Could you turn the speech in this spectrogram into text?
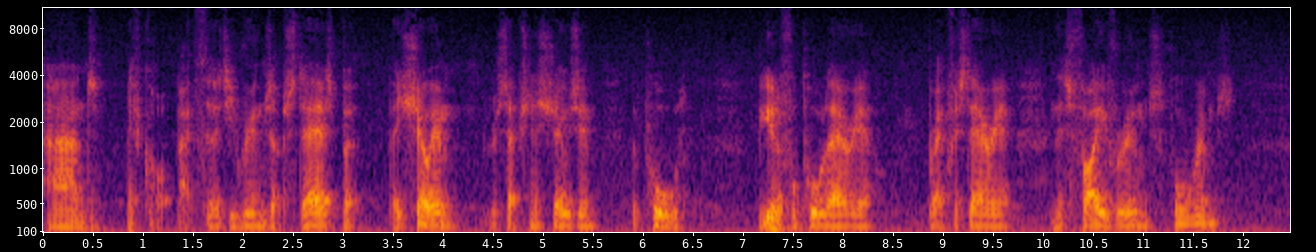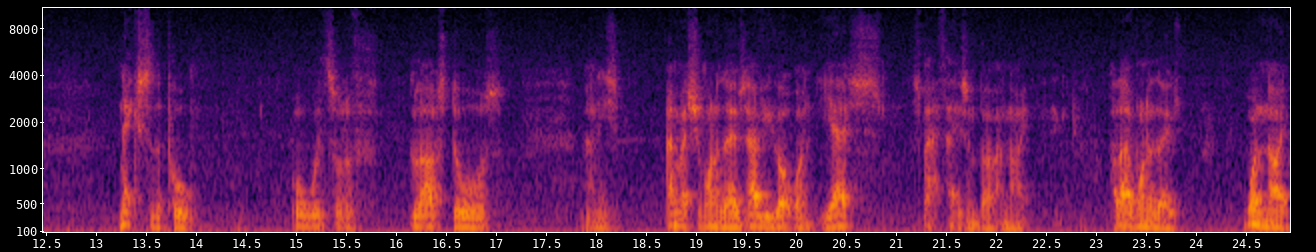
And they've got about 30 rooms upstairs, but they show him, the receptionist shows him the pool. Beautiful pool area, breakfast area, and there's five rooms, four rooms next to the pool, all with sort of glass doors. And he's, how much of one of those? Have you got one? Yes, it's about a thousand baht a night. I'll have one of those. One night.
